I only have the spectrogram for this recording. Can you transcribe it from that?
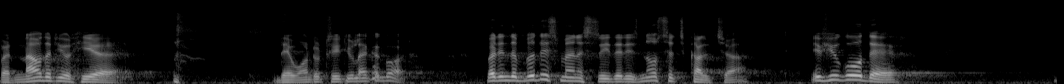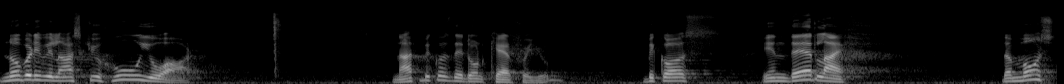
But now that you're here, they want to treat you like a god. But in the Buddhist monastery, there is no such culture. If you go there, nobody will ask you who you are. Not because they don't care for you, because in their life, the most…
